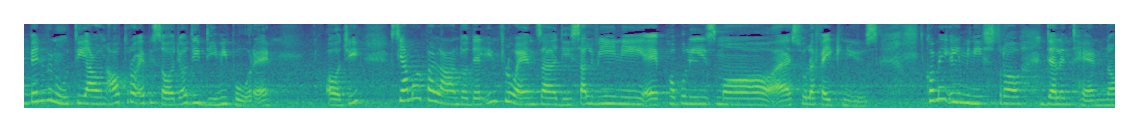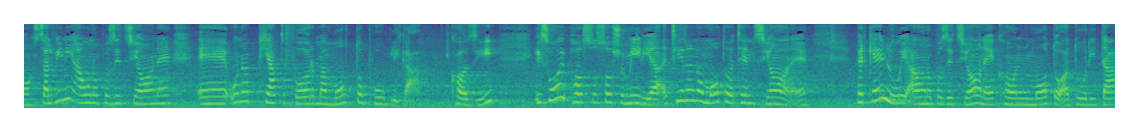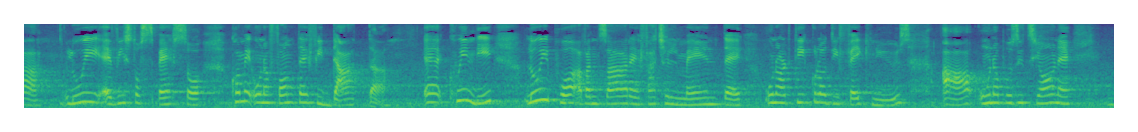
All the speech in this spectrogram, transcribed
benvenuti a un altro episodio di Dimmi pure. Oggi stiamo parlando dell'influenza di Salvini e populismo eh, sulla fake news. Come il ministro dell'interno, Salvini ha una posizione e una piattaforma molto pubblica. Così, i suoi post social media attirano molto attenzione perché lui ha una posizione con molta autorità. Lui è visto spesso come una fonte fidata. E quindi lui può avanzare facilmente un articolo di fake news a una posizione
